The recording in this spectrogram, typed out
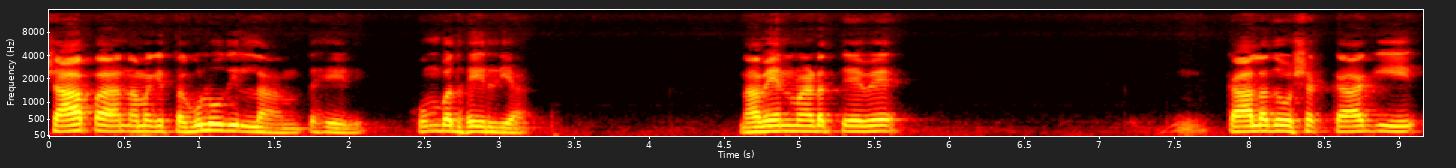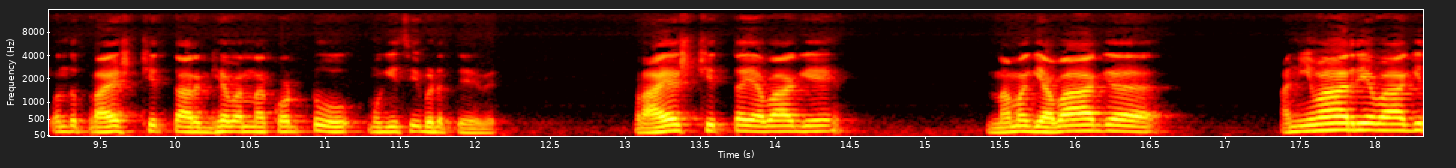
ಶಾಪ ನಮಗೆ ತಗುಲುವುದಿಲ್ಲ ಅಂತ ಹೇಳಿ. ಕುಂಭ ಧೈರ್ಯ. ನಾವೇನು ಮಾಡುತ್ತೇವೆ? ಕಾಲದೋಷಕ್ಕಾಗಿ ಒಂದು ಪ್ರಾಯಶ್ಚಿತ್ತ ಅರ್ಘ್ಯವನ್ನು ಕೊಟ್ಟು ಮುಗಿಸಿ ಬಿಡುತ್ತೇವೆ. ಪ್ರಾಯಶ್ಚಿತ್ತ ಯಾವಾಗೆ? ನಮಗೆ ಯಾವಾಗ ಅನಿವಾರ್ಯವಾಗಿ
